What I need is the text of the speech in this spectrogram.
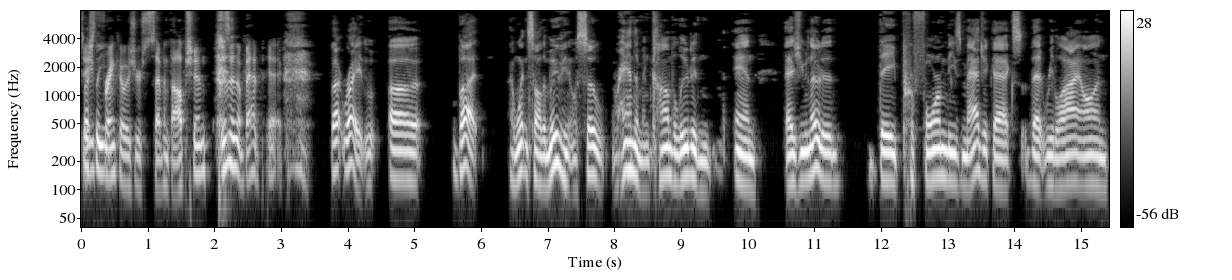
Especially Dave Franco is your seventh option. Isn't a bad pick. But right, uh, but I went and saw the movie and it was so random and convoluted and and as you noted, they perform these magic acts that rely on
